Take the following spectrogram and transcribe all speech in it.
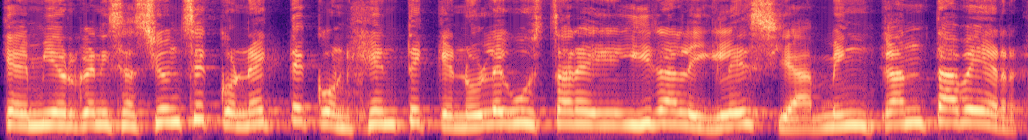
Que mi organización se conecte con gente que no le gusta ir a la iglesia. Me encanta ver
